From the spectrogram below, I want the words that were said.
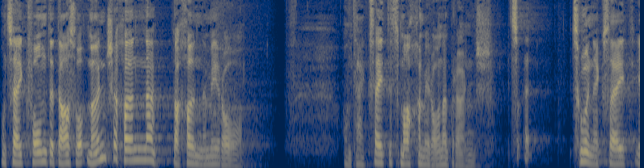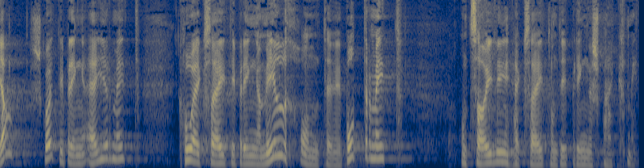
Und sie haben gefunden, das, was die Menschen können, das können wir auch. Und hat gesagt, jetzt machen wir auch einen Brunch. Die Huhn hat gesagt, ja, ist gut, ich bringe Eier mit. Die Kuh hat gesagt, ich bringe Milch und äh, Butter mit. Und die Säule hat gesagt, und ich bringe Speck mit.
